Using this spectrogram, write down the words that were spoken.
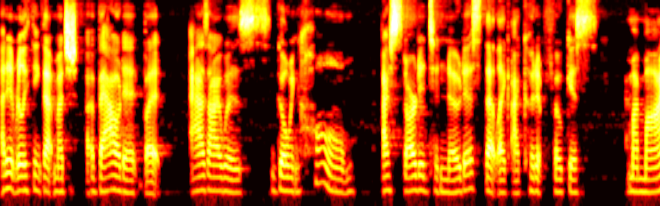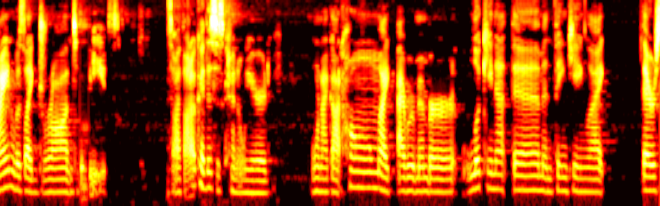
I didn't really think that much about it. But as I was going home, I started to notice that like I couldn't focus. My mind was like drawn to the beads. So I thought, okay, this is kind of weird. When I got home, I, I remember looking at them and thinking like, there's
